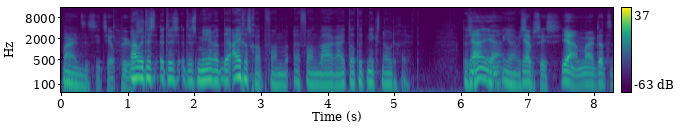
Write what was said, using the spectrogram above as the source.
Maar Hmm. het is iets heel puurs. Nou, het is, het is, het is meer de eigenschap van, eh, van waarheid dat het niks nodig heeft. Dus ja, het- ja, ja, precies. precies. Ja, maar dat,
